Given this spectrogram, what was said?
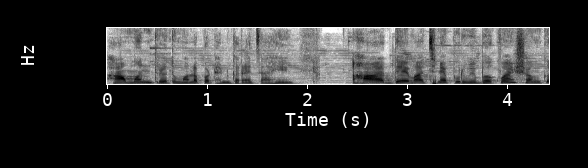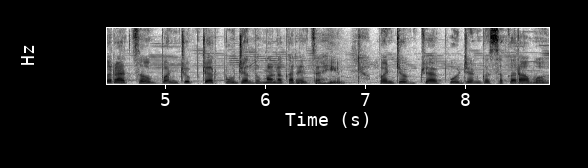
हा मंत्र तुम्हाला पठण करायचा आहे. हा अध्याय वाचण्यापूर्वी भगवान शंकराचं पंचोपचार पूजन तुम्हाला करायचं आहे. पंचोपचार पूजन कसं करावं?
